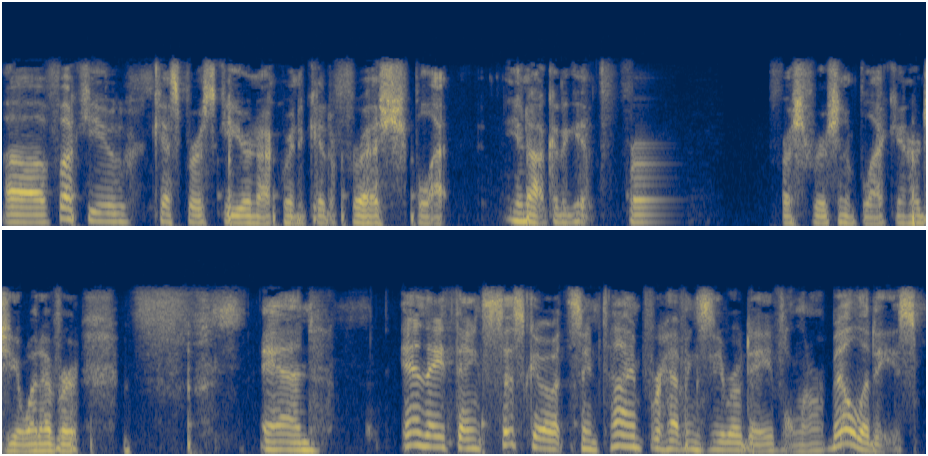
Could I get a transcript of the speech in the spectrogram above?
uh, "Fuck you, Kaspersky. You're not going to get a fresh black. You're not going to get." fr- fresh version of Black Energy or whatever, and and they thank Cisco at the same time for having zero day vulnerabilities,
